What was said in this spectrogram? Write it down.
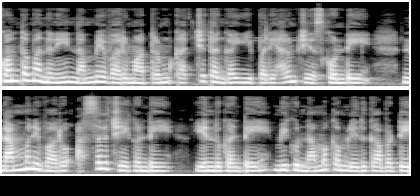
కొంతమందిని నమ్మేవారు మాత్రం ఖచ్చితంగా ఈ పరిహారం చేసుకోండి. నమ్మని వారు అస్సలు చేయకండి. ఎందుకంటే మీకు నమ్మకం లేదు కాబట్టి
